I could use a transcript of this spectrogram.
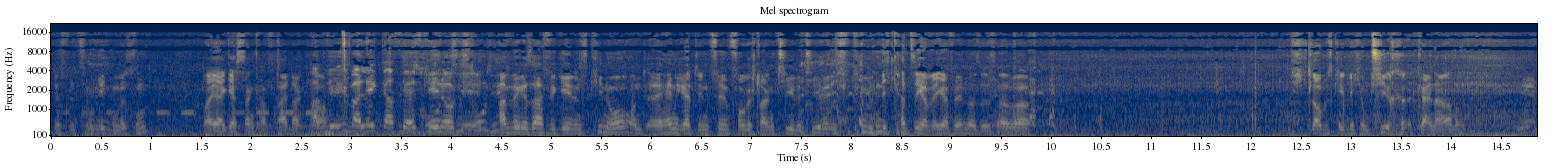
bis wir zum Gig müssen, weil ja gestern Karfreitag war. Haben wir überlegt, dass wir ins Kino gehen? Haben wir gesagt, wir gehen ins Kino und äh, Henry hat den Film vorgeschlagen, Tiere, Tiere. Ich bin mir nicht ganz sicher, welcher Film das ist, aber ich glaube, es geht nicht um Tiere, keine Ahnung. Nee,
